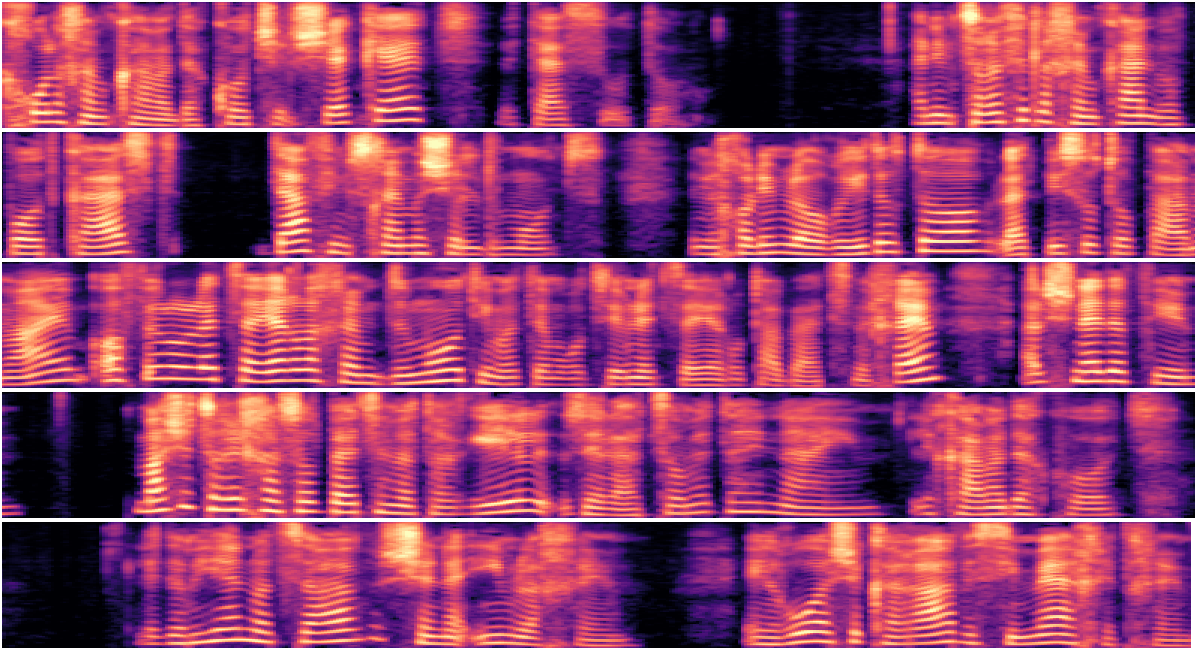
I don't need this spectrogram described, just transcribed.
קחו לכם כמה דקות של שקט ותעשו אותו. אני מצרפת לכם כאן בפודקאסט דף עם סכמה של דמות. אתם יכולים להוריד אותו, להדפיס אותו פעמיים, או אפילו לצייר לכם דמות אם אתם רוצים לצייר אותה בעצמכם, על שני דפים. מה שצריך לעשות בעצם בתרגיל זה לעצום את העיניים לכמה דקות, לדמיין מצב שנעים לכם, אירוע שקרה ושימח אתכם,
